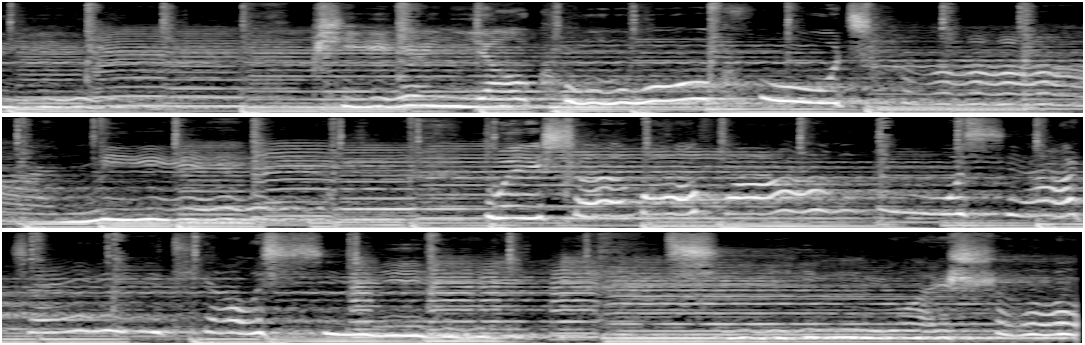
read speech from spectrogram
恋。偏要苦苦缠绵为什么放不下这调戏，情愿受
